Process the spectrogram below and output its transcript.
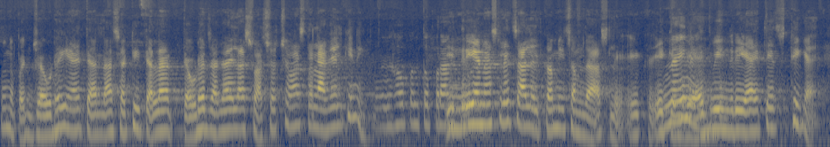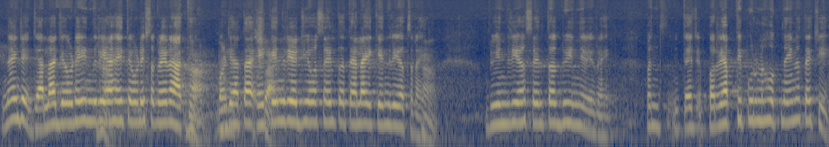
हो ना पण जेवढंही आहे त्यालासाठी त्याला तेवढं जगायला श्वासोच्छवास तर लागेल की नाही? हो पण तो प्राण इंद्रिय नसले चालेल कमी समजा असले. एक एक नाही, इंद्रिय आहे. द्विंद्रिय आहे तेच ठीक आहे. नाही नाही ज्याला जेवढे इंद्रिय आहे तेवढे सगळे राहतील. हा, पण म्हणजे आता स्वा- एकेंद्रिय जीव असेल तर त्याला एकेंद्रियच राहील. हां. द्विंद्रिय असेल तर द्विंद्रिय राहील. पण त्याची पर्याप्ती पूर्ण होत नाही ना त्याची.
